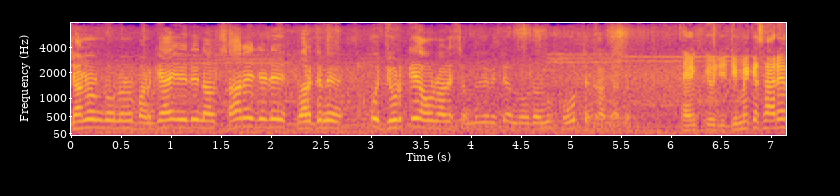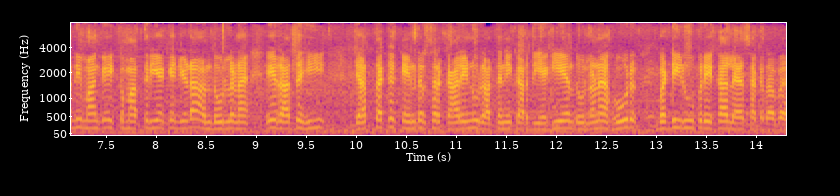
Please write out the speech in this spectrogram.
ਜਨ ਅੰਦੋਲਨ ਬਣ ਗਿਆ। ਇਹਦੇ ਨਾਲ ਸਾਰੇ ਜਿਹੜੇ ਵਰਗ ਨੇ, ਉਹ ਜੁੜ ਕੇ ਆਉਣ ਵਾਲੇ ਸਮੇਂ ਦੇ ਵਿੱਚ ਅੰਦੋਲਨ ਨੂੰ ਹੋਰ ਤਿੱਖਾ ਕਰਨਗੇ ਥੈਂਕ ਯੂ ਜੀ। ਜਿਵੇਂ ਕਿ ਸਾਰਿਆਂ ਦੀ ਮੰਗ ਇੱਕ ਮਾਤਰੀ ਹੈ ਕਿ ਜਿਹੜਾ ਅੰਦੋਲਨ ਹੈ, ਇਹ ਰੱਦ ਹੀ ਜਦ ਤੱਕ ਕੇਂਦਰ ਸਰਕਾਰ ਇਹਨੂੰ ਰੱਦ ਨਹੀਂ ਕਰਦੀ ਹੈਗੀ। ਇਹ ਅੰਦੋਲਨ ਹੈ, ਹੋਰ ਵੱਡੀ ਰੂਪ ਰੇਖਾ ਲੈ ਸਕਦਾ ਵਾ।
